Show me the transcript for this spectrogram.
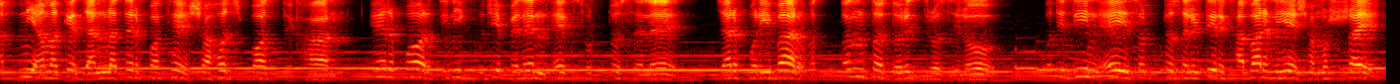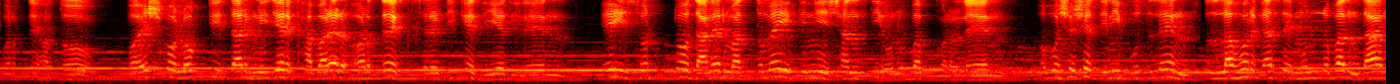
আপনি আমাকে জান্নাতের পথে সহজ পথ দেখান। এরপর তিনি খুঁজে পেলেন এক ছোট্ট ছেলে, যার পরিবার অত্যন্ত দরিদ্র ছিল। প্রতিদিন এই ছোট্ট ছেলেটির খাবার নিয়ে সমস্যায় পড়তে হতো। বয়স্ক লোকটি তার নিজের খাবারের অর্ধেক ছেলেটিকে দিয়ে দিলেন। এই ছোট্ট দানের মাধ্যমেই তিনি শান্তি অনুভব করলেন। অবশেষে তিনি বুঝলেন, আল্লাহর কাছে মূল্যবান দান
